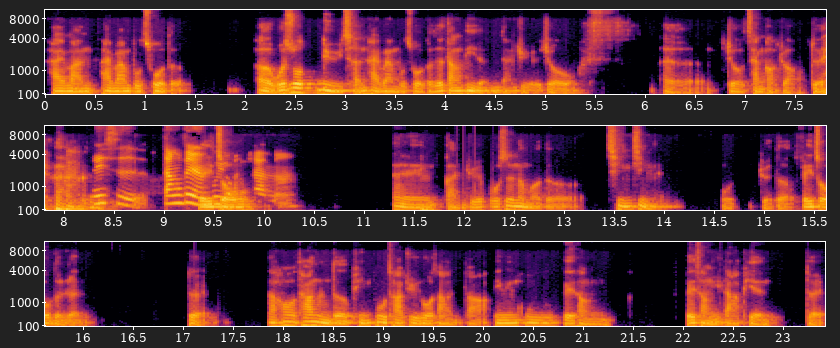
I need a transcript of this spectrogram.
还蛮还蛮不错的，呃，我是说旅程还蛮不错，可是当地人感觉就。呃，就参考就好。对，没事，当地人不友善吗？呃、欸，感觉不是那么的亲近。我觉得非洲的人，对，然后他们的贫富差距落差很大，贫民窟非常非常一大片，对，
